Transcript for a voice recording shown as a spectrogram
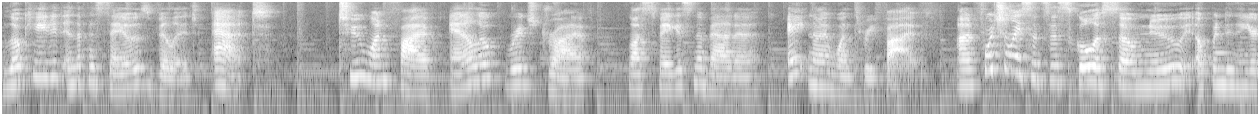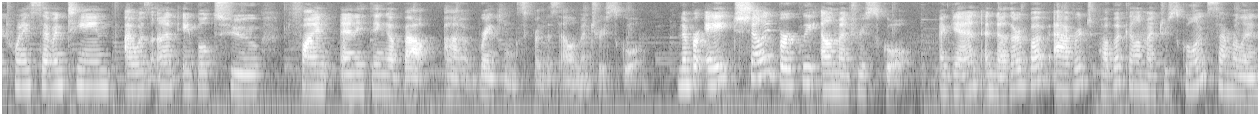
located in the Paseos Village at 215 Antelope Ridge Drive, Las Vegas, Nevada 89135. Unfortunately, since this school is so new, it opened in the year 2017, I was unable to find anything about uh, rankings for this elementary school. Number eight, Shelley Berkley Elementary School. Again, another above average public elementary school in Summerlin,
